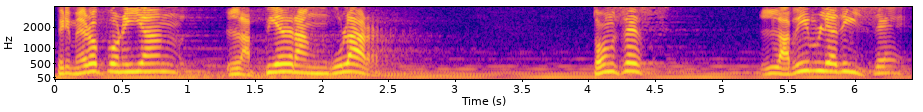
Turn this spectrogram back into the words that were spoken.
Primero ponían la piedra angular. Entonces, la Biblia dice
